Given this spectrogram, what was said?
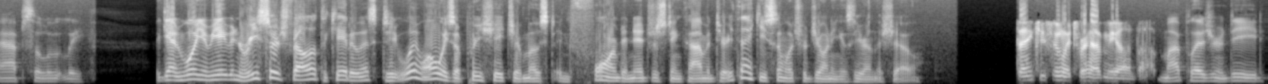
Absolutely. Again, William Yeatman, research fellow at the Cato Institute. William, always appreciate your most informed and interesting commentary. Thank you so much for joining us here on the show. Thank you so much for having me on, Bob. My pleasure indeed.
